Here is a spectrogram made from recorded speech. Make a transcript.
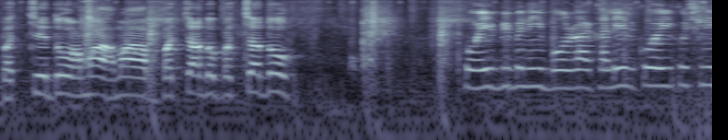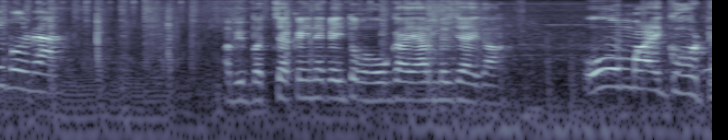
बच्चे दो हमारा हमारा बच्चा दो बच्चा दो। कोई भी नहीं बोल रहा, खलील, कोई कुछ नहीं बोल रहा। अभी बच्चा कहीं ना कहीं तो होगा यार मिल जाएगा। ओ माय गॉड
